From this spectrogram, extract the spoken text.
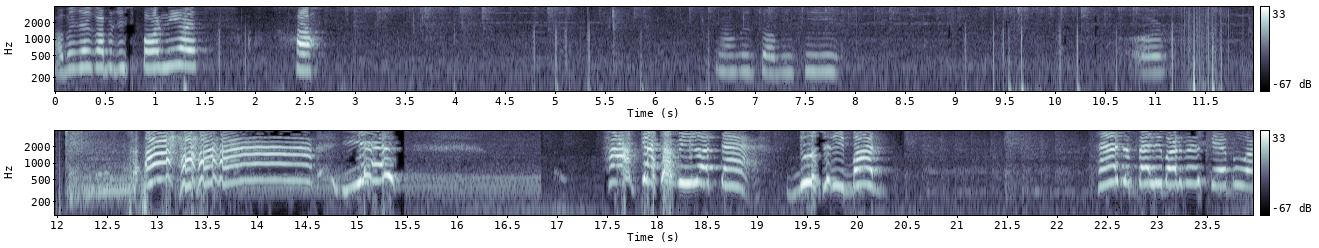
अभी तक अब रिस्पॉन्ड नहीं है। हाँ चौबीस थी। और यस हाँ कैसा फील होता है? दूसरी बार। है तो पहली बार में स्केप हुआ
